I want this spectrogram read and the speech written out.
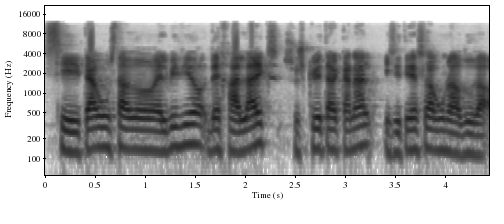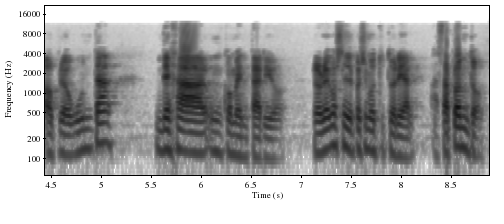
Si te ha gustado el vídeo, deja likes, suscríbete al canal y si tienes alguna duda o pregunta, deja un comentario. Nos vemos en el próximo tutorial. ¡Hasta pronto!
